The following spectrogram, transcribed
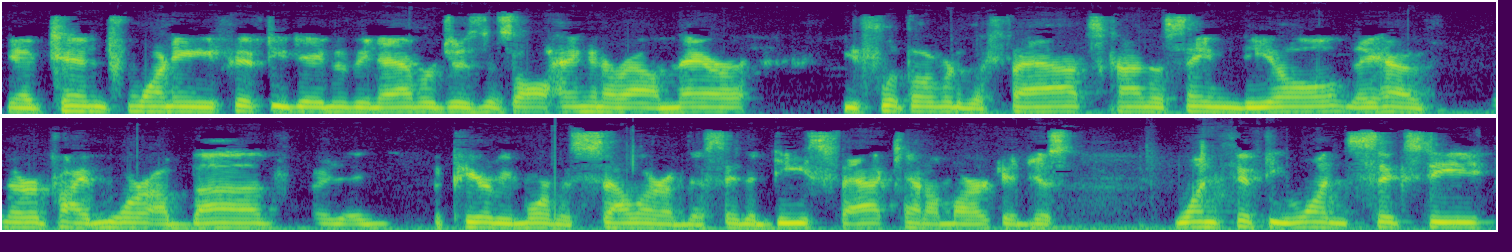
you know, 10, 20, 50 day moving averages is all hanging around there. You flip over to the fats, kind of the same deal. They have, they're probably more above, uh, appear to be more of a seller of the, say, the Dees fat cattle market, just 150, 160.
